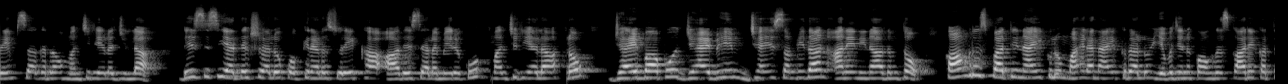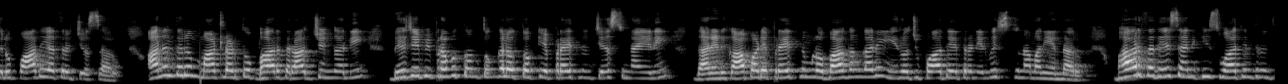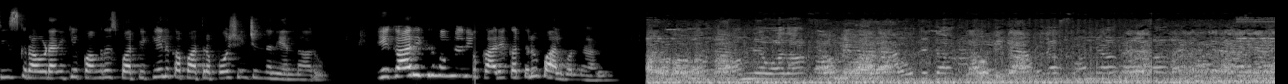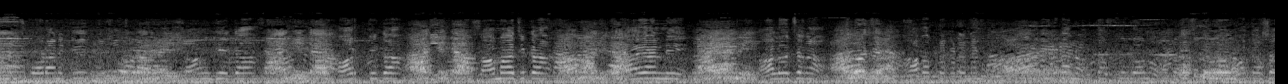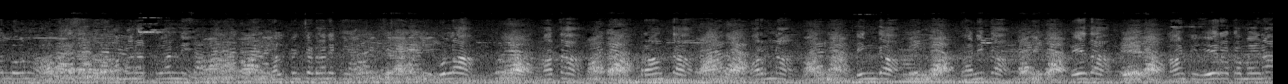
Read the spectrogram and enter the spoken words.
ప్రేమ్ సాగర్ రావు మంచిర్యాల జిల్లా డిసిసి అధ్యక్షురాలు కొక్కిరాల సురేఖ ఆదేశాల మేరకు మంచిర్యాలలో జై బాపు జై భీమ్ జై సంవిధాన్ అనే నినాదంతో కాంగ్రెస్ పార్టీ నాయకులు మహిళా నాయకురాలు యువజన కాంగ్రెస్ కార్యకర్తలు పాదయాత్ర చేశారు. అనంతరం మాట్లాడుతూ భారత రాజ్యాంగాన్ని బీజేపీ ప్రభుత్వం తుంగలో తొక్కే ప్రయత్నం చేస్తున్నాయని దానిని కాపాడే ప్రయత్నంలో భాగంగానే ఈ రోజు పాదయాత్ర నిర్వహిస్తున్నామని అన్నారు. భారతదేశానికి స్వాతంత్ర్యం తీసుకురావడానికి కాంగ్రెస్ పార్టీ కీలక పాత్ర పోషించిందని అన్నారు. ఈ కార్యక్రమంలోని కార్యకర్తలు పాల్గొన్నారు. సాంఘిక ఆర్థిక సామాజిక న్యాయాన్ని ఆలోచన భావ ప్రకటనను కల్పించడానికి కుల మత ప్రాంత వర్ణ లింగ ధనిక పేద లాంటి ఏ రకమైన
